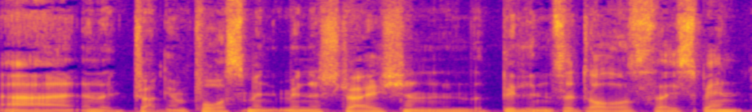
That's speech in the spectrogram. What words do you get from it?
uh, and the Drug Enforcement Administration and the billions of dollars they spend.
